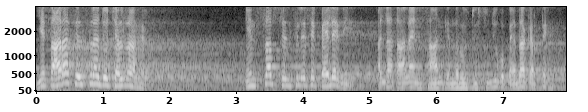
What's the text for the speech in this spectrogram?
یہ سارا سلسلہ جو چل رہا ہے، ان سب سلسلے سے پہلے بھی اللہ تعالیٰ انسان کے اندر اس جستجو کو پیدا کرتے ہیں۔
